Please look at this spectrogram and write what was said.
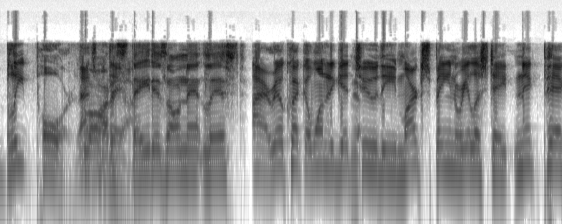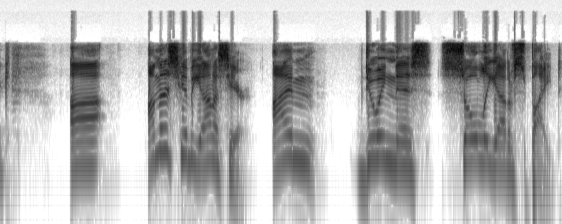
bleep poor. That's Florida they are. State is on that list. All right, real quick, I wanted to get to the Mark Spain real estate Nick pick. Uh, I'm just going to be honest here. I'm doing this solely out of spite,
